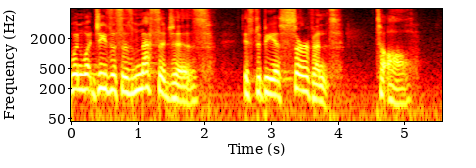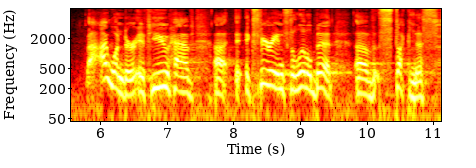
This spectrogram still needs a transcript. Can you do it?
when what Jesus' message is, is to be a servant to all. I wonder if you have uh, experienced a little bit of stuckness.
